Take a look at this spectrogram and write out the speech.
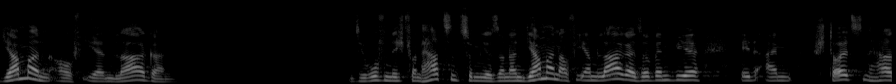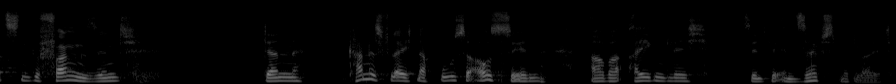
jammern auf ihren Lagern. Und sie rufen nicht von Herzen zu mir, sondern jammern auf ihrem Lager. Also wenn wir in einem stolzen Herzen gefangen sind, dann kann es vielleicht nach Buße aussehen, aber eigentlich sind wir in Selbstmitleid.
